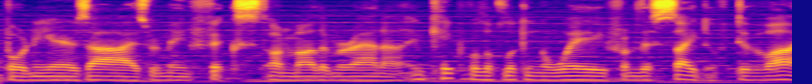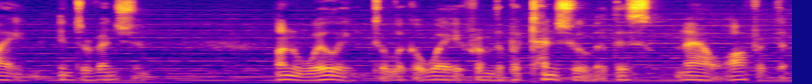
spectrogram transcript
Bornier's eyes remained fixed on Mother Morana, incapable of looking away from this sight of divine intervention, unwilling to look away from the potential that this now offered them.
